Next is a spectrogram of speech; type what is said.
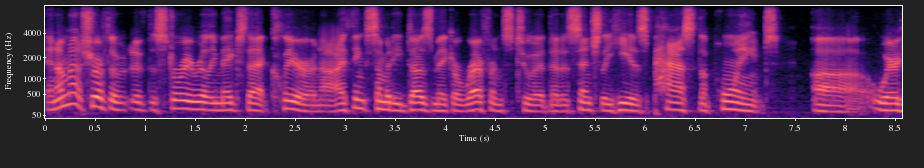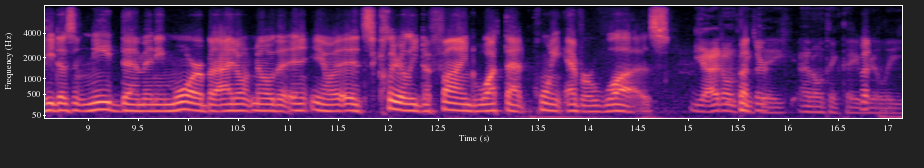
and I'm not sure if the if the story really makes that clear or not. I think somebody does make a reference to it that essentially he is past the point uh, where he doesn't need them anymore. But I don't know that it, you know it's clearly defined what that point ever was. Yeah, I don't But think they. I don't think they but- really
